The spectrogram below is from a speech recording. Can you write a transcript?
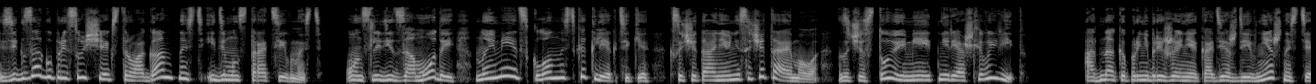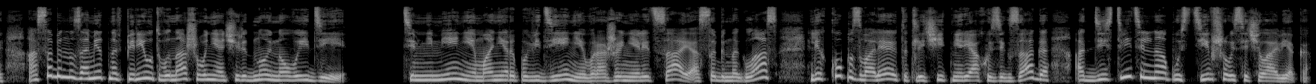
зигзагу присуща экстравагантность и демонстративность. Он следит за модой, но имеет склонность к эклектике, к сочетанию несочетаемого, зачастую имеет неряшливый вид. Однако пренебрежение к одежде и внешности особенно заметно в период вынашивания очередной новой идеи. Тем не менее, манеры поведения, выражение лица и особенно глаз легко позволяют отличить неряху зигзага от действительно опустившегося человека.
